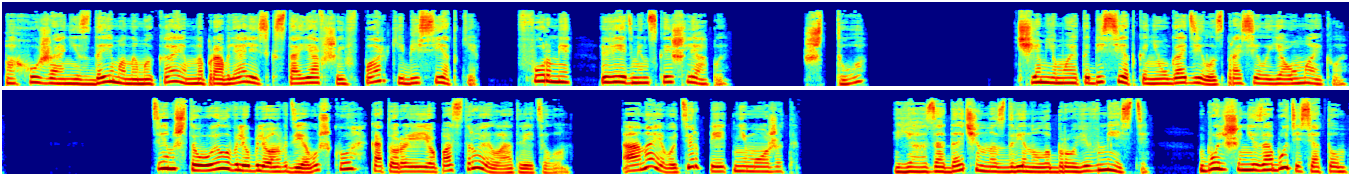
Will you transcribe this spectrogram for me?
Похоже, они с Дэймоном и Каем направлялись к стоявшей в парке беседке в форме ведьминской шляпы. Что? «Чем ему эта беседка не угодила?» — спросила я у Майкла. «Тем, что Уилл влюблен в девушку, которая ее построила», — ответил он. «А она его терпеть не может». Я озадаченно сдвинула брови вместе. Больше не заботьтесь о том,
